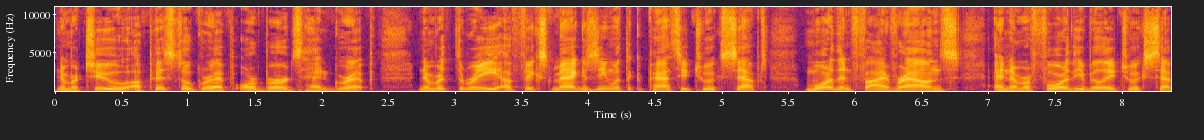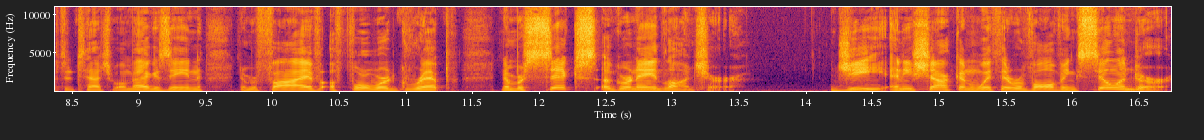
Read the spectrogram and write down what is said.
Number two, a pistol grip or bird's head grip. Number three, a fixed magazine with the capacity to accept more than five rounds. And number four, the ability to accept a detachable magazine. Number five, a forward grip. Number six, a grenade launcher. G, any shotgun with a revolving cylinder.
